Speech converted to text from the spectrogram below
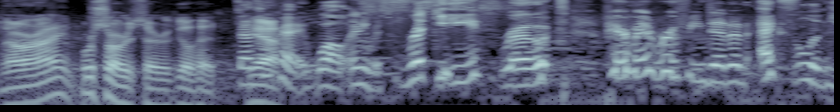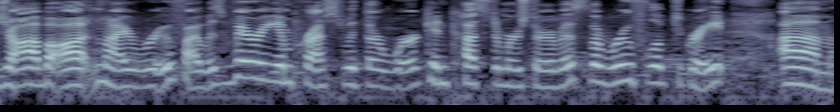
Well, All right. We're sorry, Sarah. Go ahead. That's Yeah. okay. Well, anyways, Ricky wrote Pyramid Roofing did an excellent job on my roof. I was very impressed with their work and customer service. The roof looked great. Um,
